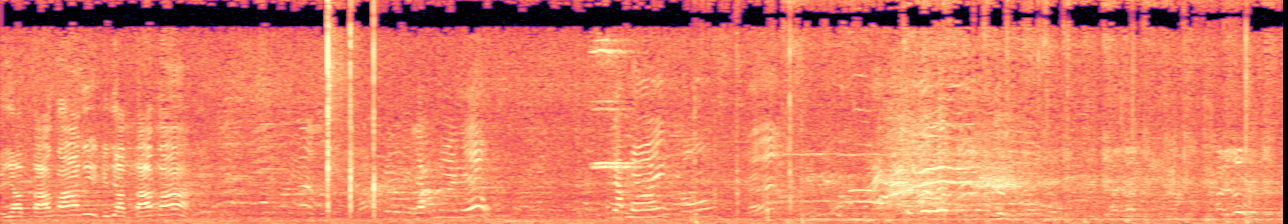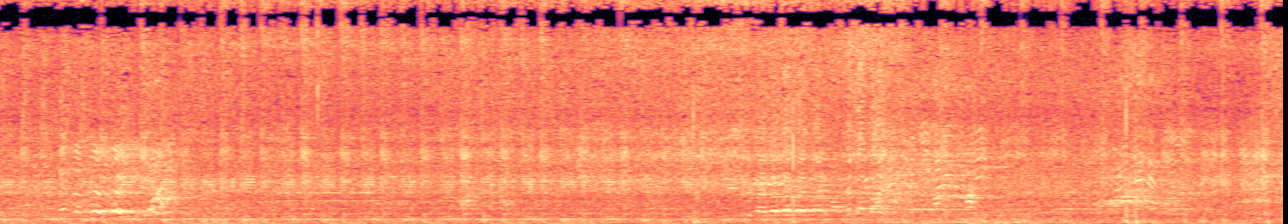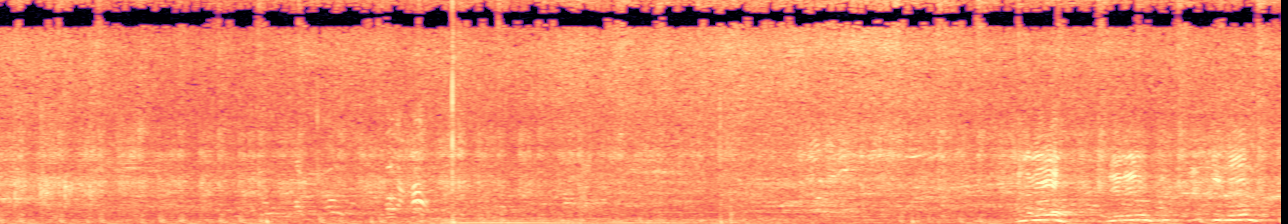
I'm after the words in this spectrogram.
ขยับตามมานี่ขยับตามมา Kimi, kimi, kimi.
